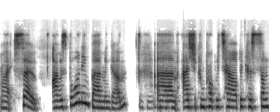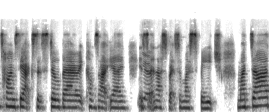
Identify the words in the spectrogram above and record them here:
right. So I was born in Birmingham. Mm-hmm. Um, as you can probably tell, because sometimes the accent's still there, it comes out, yeah, in, in yeah. certain aspects of my speech. My dad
